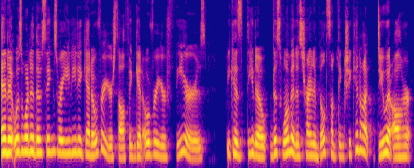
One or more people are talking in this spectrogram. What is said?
And it was one of those things where you need to get over yourself and get over your fears because you know, this woman is trying to build something. She cannot do it all her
